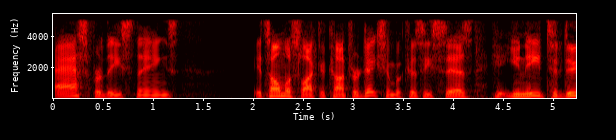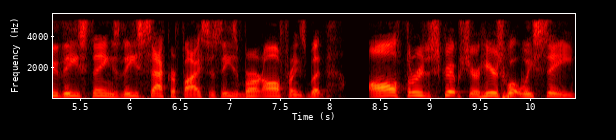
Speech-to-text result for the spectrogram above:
asks for these things, it's almost like a contradiction because He says you need to do these things, these sacrifices, these burnt offerings. But all through the Scripture, here's what we see.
